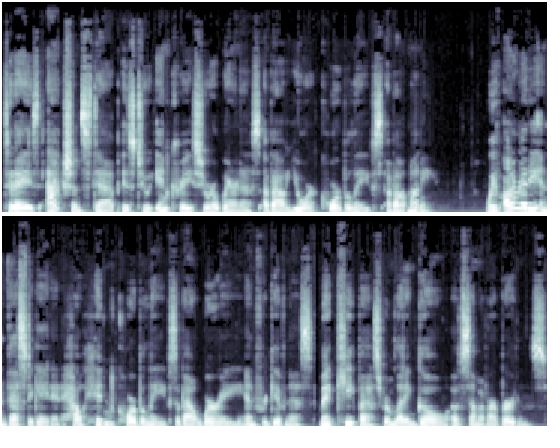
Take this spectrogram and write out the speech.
Today's action step is to increase your awareness about your core beliefs about money. We've already investigated how hidden core beliefs about worry and forgiveness may keep us from letting go of some of our burdens.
